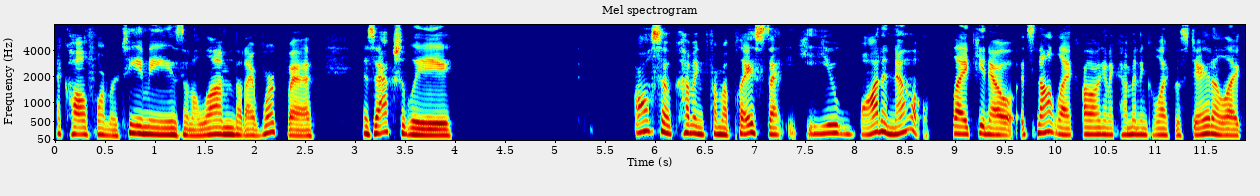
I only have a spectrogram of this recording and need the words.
I call former teamies and alum that I've worked with is actually also coming from a place that you want to know. Like, you know, it's not like, oh, I'm going to come in and collect this data. Like,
